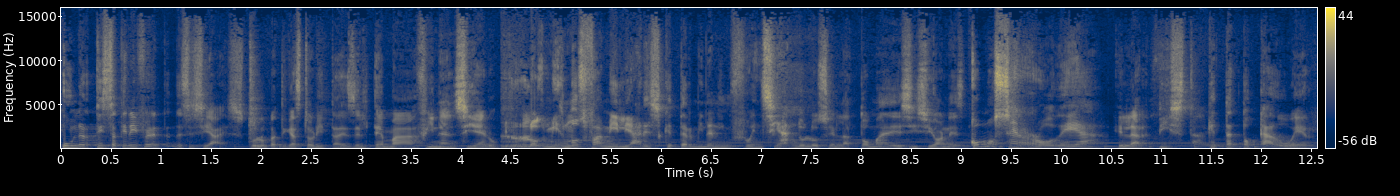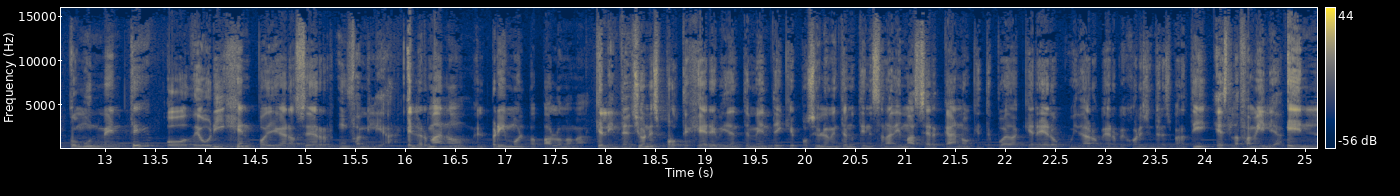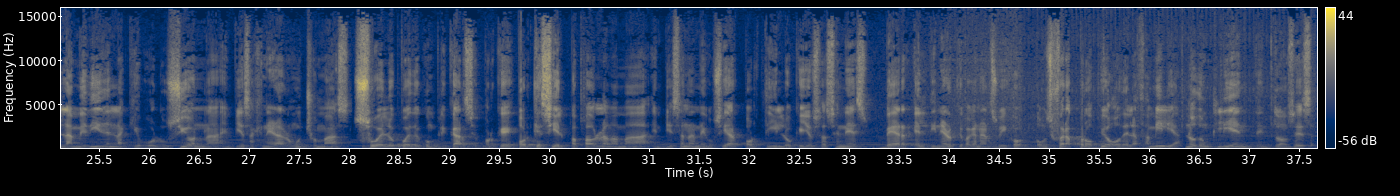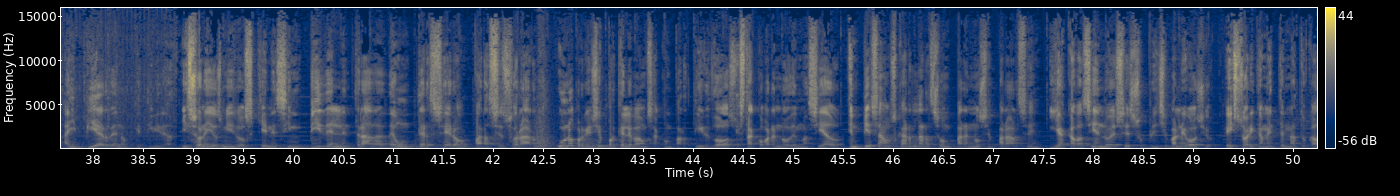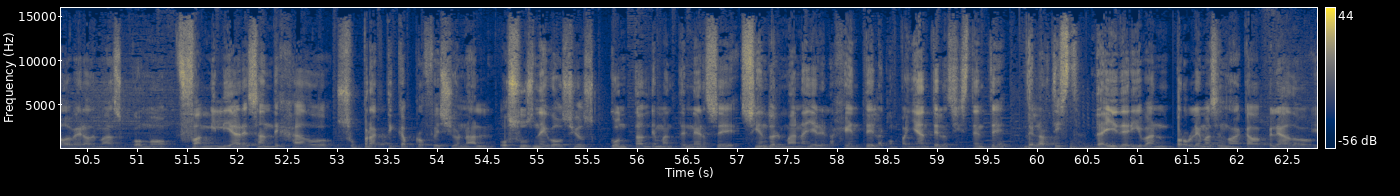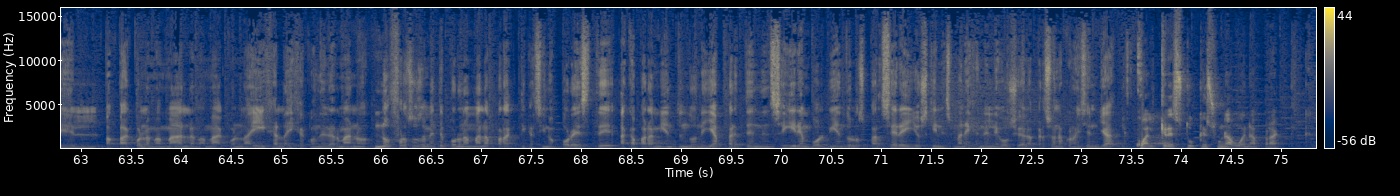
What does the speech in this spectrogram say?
Un artista tiene diferentes necesidades. Tú lo platicaste ahorita desde el tema financiero, los mismos familiares que terminan influenciándolos en la toma de decisiones. ¿Cómo se rodea el artista? ¿Qué te ha tocado ver? Comúnmente o de origen puede llegar a ser un familiar. El hermano, el primo, el papá o la mamá. Que la intención es proteger, evidentemente, y que posiblemente no tienes a nadie más cercano que te pueda querer o cuidar o ver mejores intereses para ti, es la familia. En la medida en la que evoluciona, empieza a generar mucho más, suelo puede complicarse. ¿Por qué? Porque si el papá o la mamá empiezan a negociar por ti, lo que ellos hacen es ver el dinero que va a ganar su hijo como si fuera propio o de la familia, no de un cliente. Entonces ahí pierden objetividad. Y son ellos mismos quienes impiden la entrada de un tercero para asesorarlo. Uno, porque dice, ¿por qué le vamos a compartir? Dos, está cobrando demasiado. Empiezan a buscar la razón para no separarse y acaba siendo ese su principal negocio. E históricamente me ha tocado ver además cómo familiares han dejado su práctica profesional o sus negocios con tal de mantenerse siendo el manager, el agente, el acompañante, el asistente del artista de ahí derivan problemas en donde acaba peleado el papá con la mamá, la mamá con la hija, la hija con el hermano. No forzosamente por una mala práctica, sino por este acaparamiento en donde ya pretenden seguir envolviéndolos para ser ellos quienes manejan el negocio de la persona cuando dicen ya. ¿Cuál crees tú que es una buena práctica?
